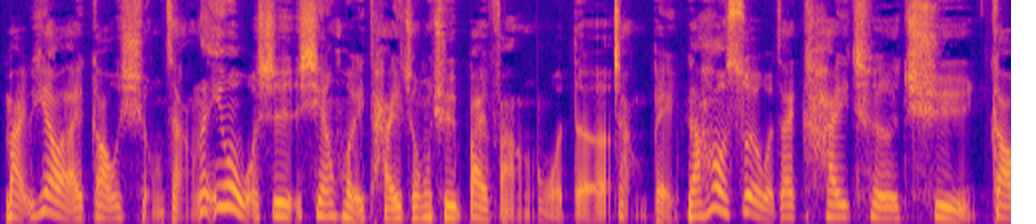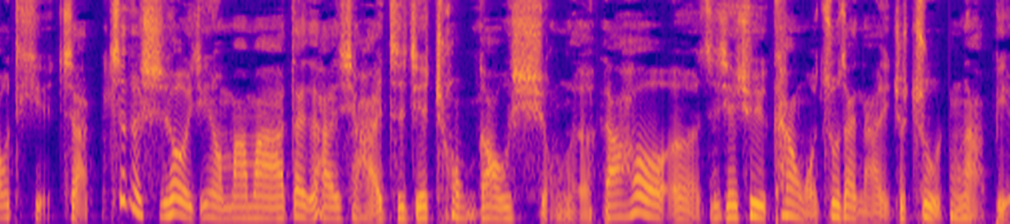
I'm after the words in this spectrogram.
买票来高雄这样。那因为我是先回台中去拜访我的长辈，然后所以我在开车去高铁站，这个时候已经有妈妈带着她的小孩直接冲高雄了，然后呃直接去看我住在哪里就住那边，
